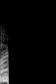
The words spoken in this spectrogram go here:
Hi,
